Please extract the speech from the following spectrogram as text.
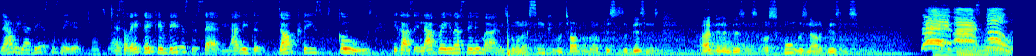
Now we got businessmen. And so they thinking business savvy. I need to dump these schools because they're not bringing us any money. And so when I see people talking about this is a business, I've been in business. A school is not a business. Save our schools!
